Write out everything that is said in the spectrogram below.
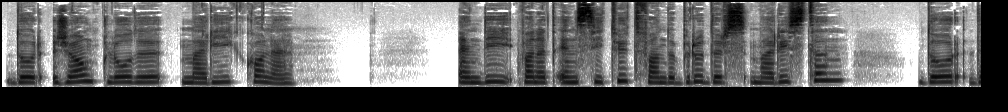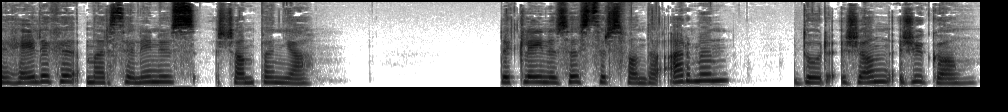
door Jean-Claude Marie Collin. En die van het Instituut van de Broeders Maristen door de heilige Marcellinus Champagnat. De Kleine Zusters van de Armen door Jean Jugan,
